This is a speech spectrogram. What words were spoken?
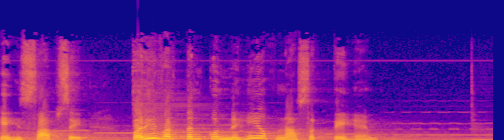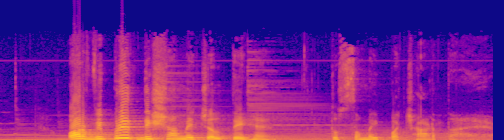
के हिसाब से परिवर्तन को नहीं अपना सकते हैं और विपरीत दिशा में चलते हैं तो समय पछाड़ता है।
